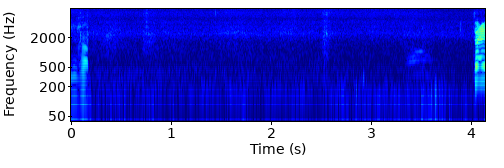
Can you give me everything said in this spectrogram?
นี่ครับเต้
